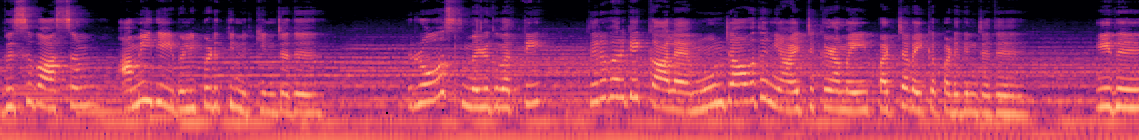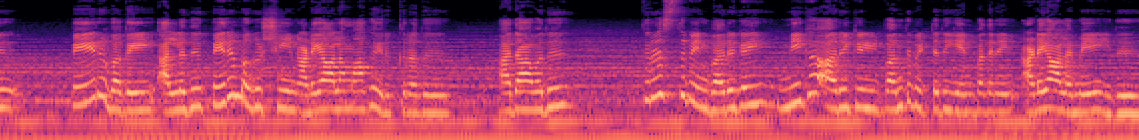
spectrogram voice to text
விசுவாசம் அமைதியை வெளிப்படுத்தி நிற்கின்றது. ரோஸ் மெழுகுவர்த்தி திருவருகை கால மூன்றாவது ஞாயிற்றுக்கிழமை பற்ற வைக்கப்படுகின்றது இது பேரு வகை அல்லது பெருமகிழ்ச்சியின் அடையாளமாக இருக்கிறது. அதாவது கிறிஸ்துவின் வருகை மிக அருகில் வந்துவிட்டது என்பதனின் அடையாளமே இது.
